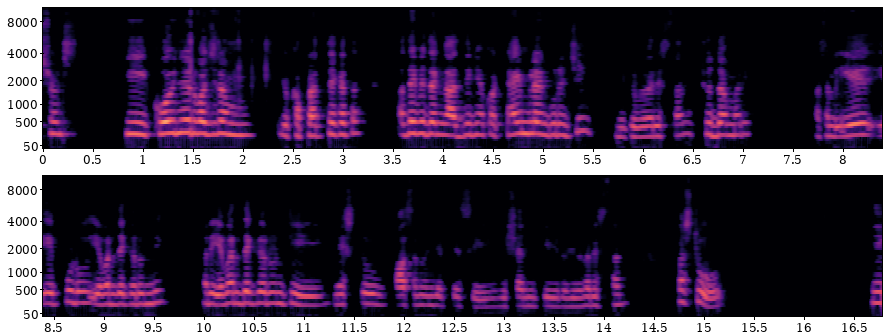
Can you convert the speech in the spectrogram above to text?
స్టూడెంట్స్ ఈ కోహినూర్ వజ్రం యొక్క ప్రత్యేకత అదేవిధంగా దీని యొక్క టైం లైన్ గురించి మీకు వివరిస్తాను. చూద్దాం మరి. అసలు ఏ ఎప్పుడు ఎవరి దగ్గర ఉంది మరి ఎవరి దగ్గర నుంచి నెక్స్ట్ పాస్ అని చెప్పేసి విషయాన్ని మీకు ఈరోజు వివరిస్తాను. ఫస్ట్ ఈ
